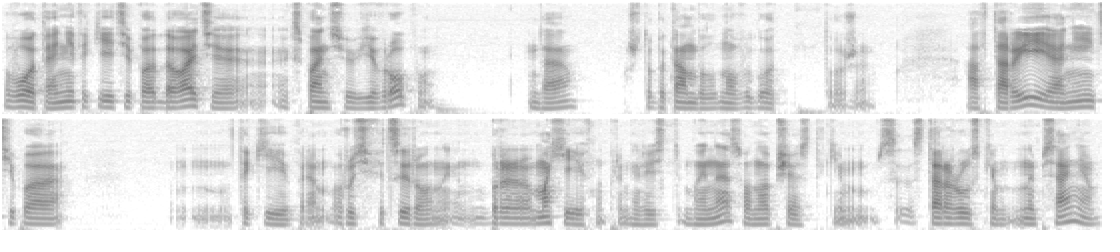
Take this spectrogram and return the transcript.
Вот, и они такие, типа, давайте экспансию в Европу, да, чтобы там был Новый год тоже. А вторые, они, типа, такие прям русифицированные. Бр- Махеев, например, есть майонез, он вообще с таким старорусским написанием,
